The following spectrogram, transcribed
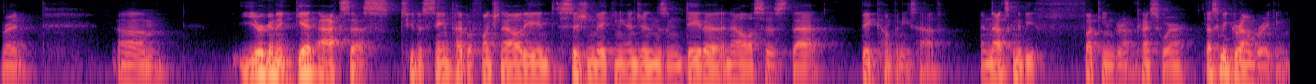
right? Um, you're going to get access to the same type of functionality and decision making engines and data analysis that big companies have. And that's going to be fucking ground. Can I swear? That's going to be groundbreaking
